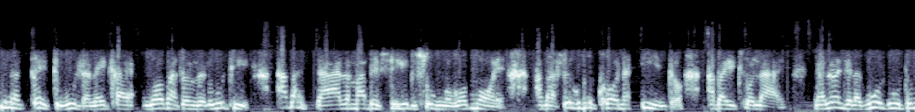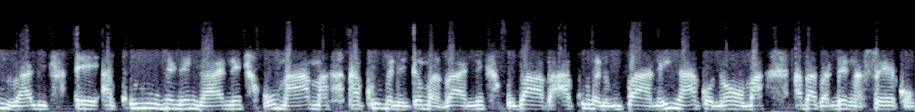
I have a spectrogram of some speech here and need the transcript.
ningaqedi ukudla la ekhaya ngoba senzela ukuthi abadala mabefika ebusuku ngokomoya abafike kube khona into abayitholayo. Ngalo ndlela kuthi ukuthi umzali eh akhulume nengane umama akhulume nentombazane ubaba akhulume nomfana. Ingakho noma abazali bengasekho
